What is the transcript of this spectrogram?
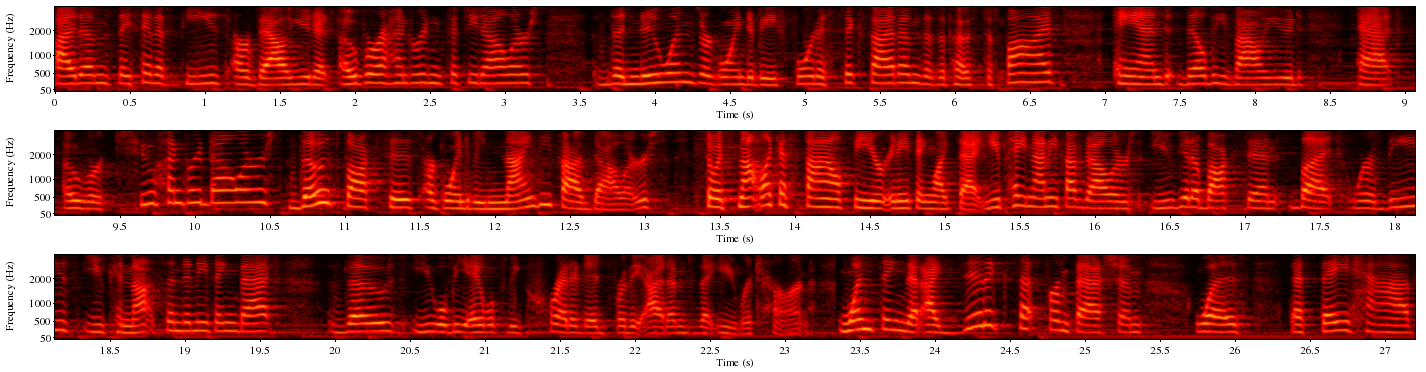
items. They say that these are valued at over $150. The new ones are going to be four to six items as opposed to five, and they'll be valued at over $200. Those boxes are going to be $95. So it's not like a style fee or anything like that. You pay $95, you get a box in, but where these, you cannot send anything back, those you will be able to be credited for the items that you return. One thing that I did accept from Fashom was that they have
